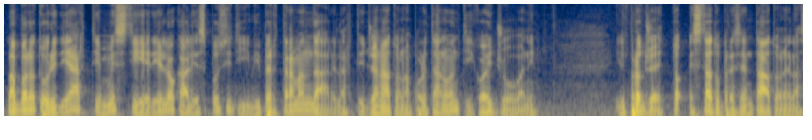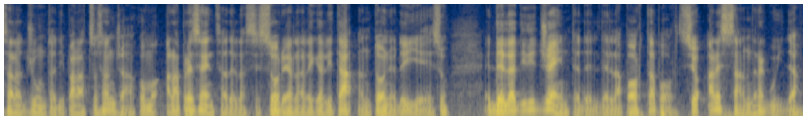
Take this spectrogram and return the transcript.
laboratori di arti e mestieri e locali espositivi per tramandare l'artigianato napoletano antico ai giovani. Il progetto è stato presentato nella sala giunta di Palazzo San Giacomo alla presenza dell'assessore alla legalità Antonio De Iesu e della dirigente del Della Porta Porzio Alessandra Guida.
